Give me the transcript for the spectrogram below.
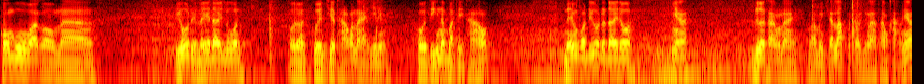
Combo bao gồm là yếu thì lấy ở đây luôn. Rồi rồi quên chưa tháo con này như này. Hồi tính là bật để tháo. Nếu mà con diode ở đây thôi nha đưa sang này và mình sẽ lắp vào cho chúng ta tham khảo nhé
